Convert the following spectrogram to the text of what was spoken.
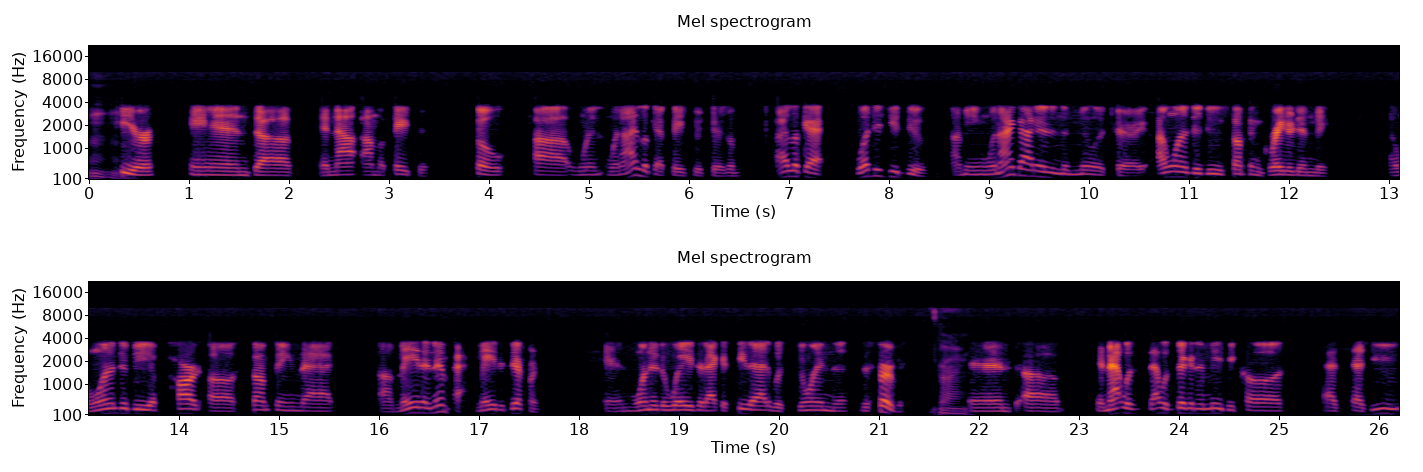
mm-hmm. here, and uh, and now I'm a patriot." So uh, when when I look at patriotism, I look at what did you do? I mean, when I got in the military, I wanted to do something greater than me. I wanted to be a part of something that uh, made an impact, made a difference. And one of the ways that I could see that was join the, the service. Right. And uh, and that was that was bigger than me because as as you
